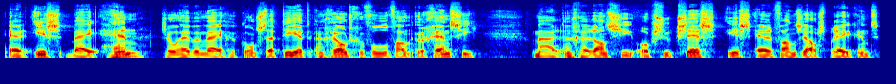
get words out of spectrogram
Er is bij hen, zo hebben wij geconstateerd, een groot gevoel van urgentie, maar een garantie op succes is er vanzelfsprekend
